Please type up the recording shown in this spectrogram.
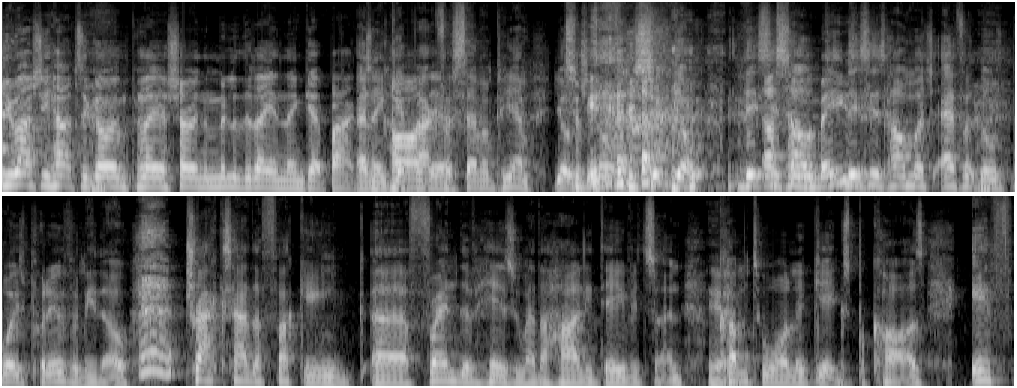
You actually had to go and play a show in the middle of the day and then get back and to then get back for 7 p.m. Yo, you know, yo, this That's is how amazing. this is how much effort those boys put in for me though. Trax had a fucking uh, friend of his who had a Harley Davidson Yeah. come to all the gigs because if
